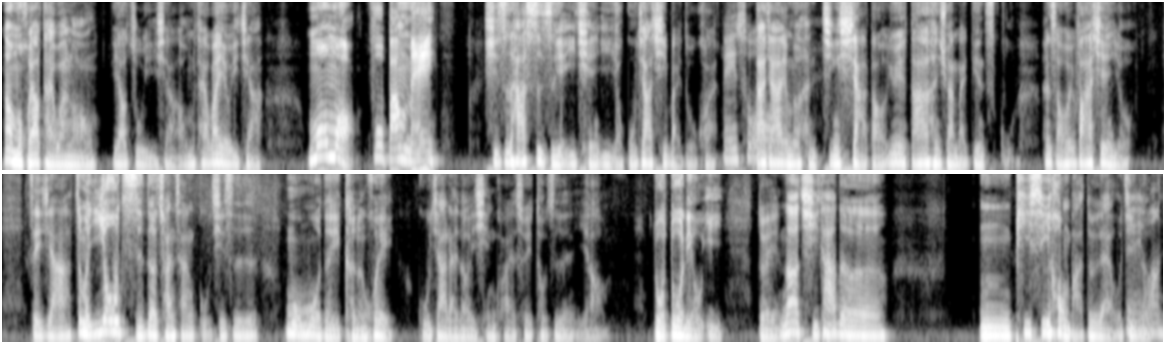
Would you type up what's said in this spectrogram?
那我们回到台湾喽，也要注意一下，我们台湾有一家 Momo 富邦美，其实它市值也一千亿哦，股价七百多块，没错。大家有没有很惊吓到？因为大家很喜欢买电子股，很少会发现有。这家这么优质的传产股，其实默默的也可能会股价来到一千块，所以投资人也要多多留意。对，那其他的，嗯，PC Home 吧，对不对？我记得网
